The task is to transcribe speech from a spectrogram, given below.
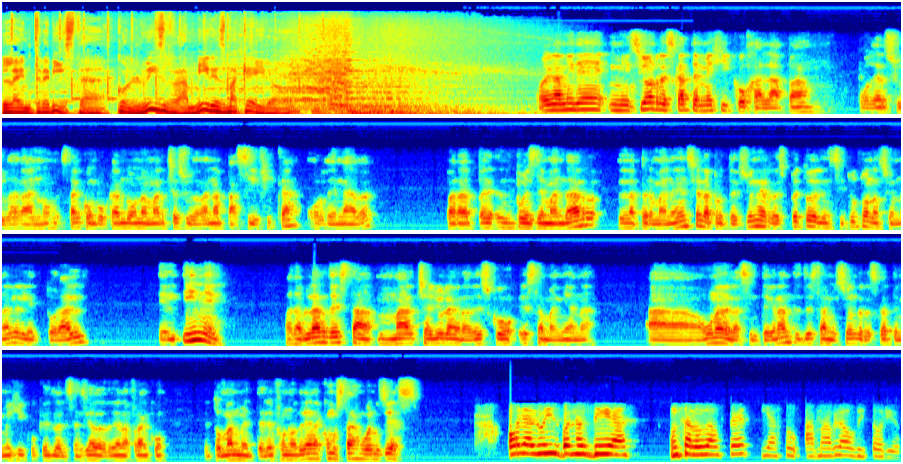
La entrevista con Luis Ramírez Vaqueiro. Oiga, mire, Misión Rescate México Jalapa, Poder Ciudadano, están convocando una marcha ciudadana pacífica, ordenada, para pues demandar la permanencia, la protección y el respeto del Instituto Nacional Electoral, el INE. Para hablar de esta marcha, yo le agradezco esta mañana a una de las integrantes de esta misión de Rescate México, que es la licenciada Adriana Franco, tomarme el teléfono. Adriana, ¿cómo está? Buenos días. Hola Luis, buenos días. Un saludo a usted y a su amable auditorio.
